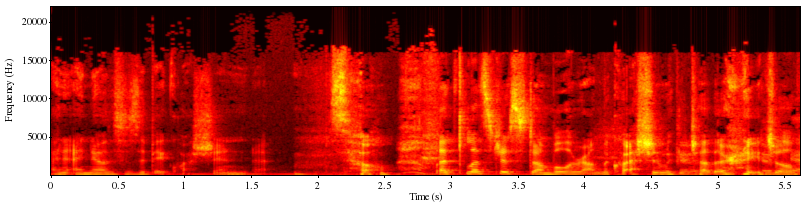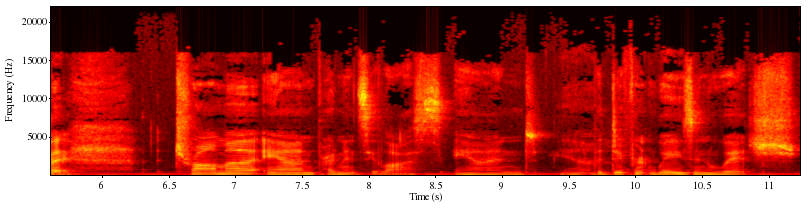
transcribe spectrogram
I, I know this is a big question, so let's let's just stumble around the question with okay. each other, Rachel. Okay. But trauma and pregnancy loss and Yeah. the different ways in which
